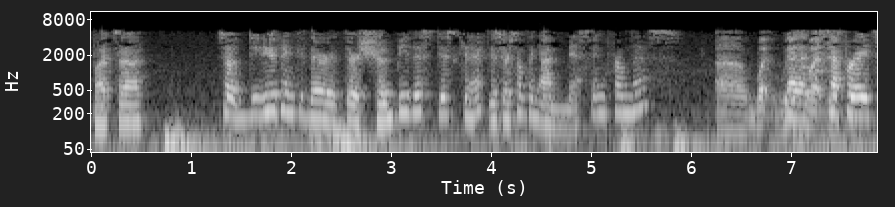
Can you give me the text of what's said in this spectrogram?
But uh so do you think there there should be this disconnect? Is there something I'm missing from this? Uh, what? that what? separates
